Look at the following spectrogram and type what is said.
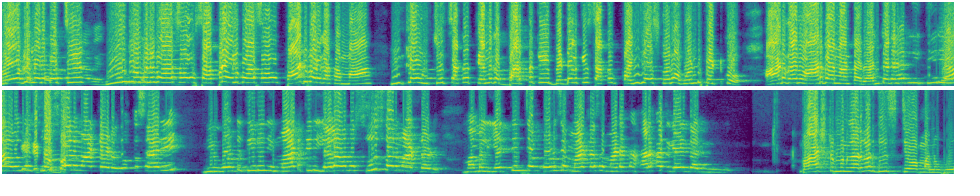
రోడ్ల మీదకి వచ్చి యూట్యూబ్ల కోసం సపరేల కోసం పాటు పడగాకమ్మా. ఇంట్లో ఉంచు చక్కగా తినక భర్తకి బిడ్డలకి చక్కగా పని చేసుకొని వండి పెట్టుకో. ఆడదాని ఆడదాని అంటారు. చూసుకొని మాట్లాడు. ఒక్కసారి నీ ఒంటి తీరు నీ మాట తీరు ఎలా ఉందో చూసుకొని మాట్లాడు. మమ్మల్ని ఎత్తించే పొడిచే మాట్లాడే మాట అర్హత లేదు దాన్ని నువ్వు పాస్టర్మన్ గారు కూడా దూసిస్తావమ్మా నువ్వు.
